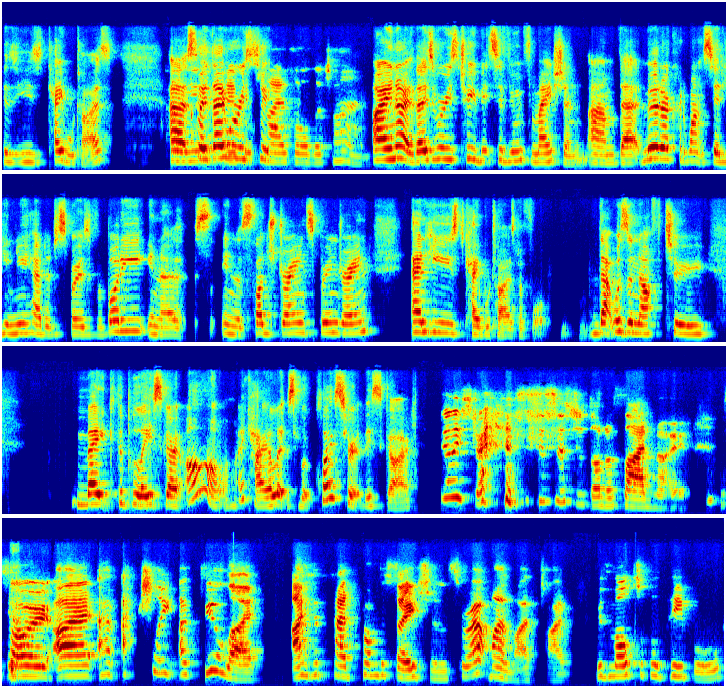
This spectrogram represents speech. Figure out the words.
has used cable ties. Uh, so they were his two. ties all the time. I know those were his two bits of information. Um, that Murdoch had once said he knew how to dispose of a body in a in a sludge drain, spoon drain, and he used cable ties before. That was enough to make the police go, "Oh, okay, let's look closer at this guy." Really strange. this is just on a side note. So I have actually, I feel like I have had conversations throughout my lifetime with multiple people,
